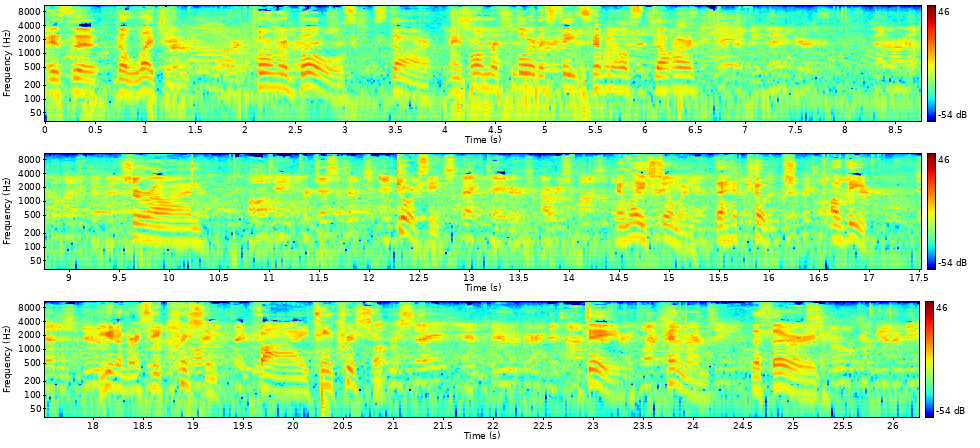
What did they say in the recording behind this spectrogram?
is the, the legend, former Bulls star, and former Florida State Seminole star, Sharon All game participants and Dorsey. spectators are responsible. And ladies and gentlemen, the head coach of the that is due University Christian Fighting Christian, what we say and do during the contest Dave reflects on our Penland the third. school community,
